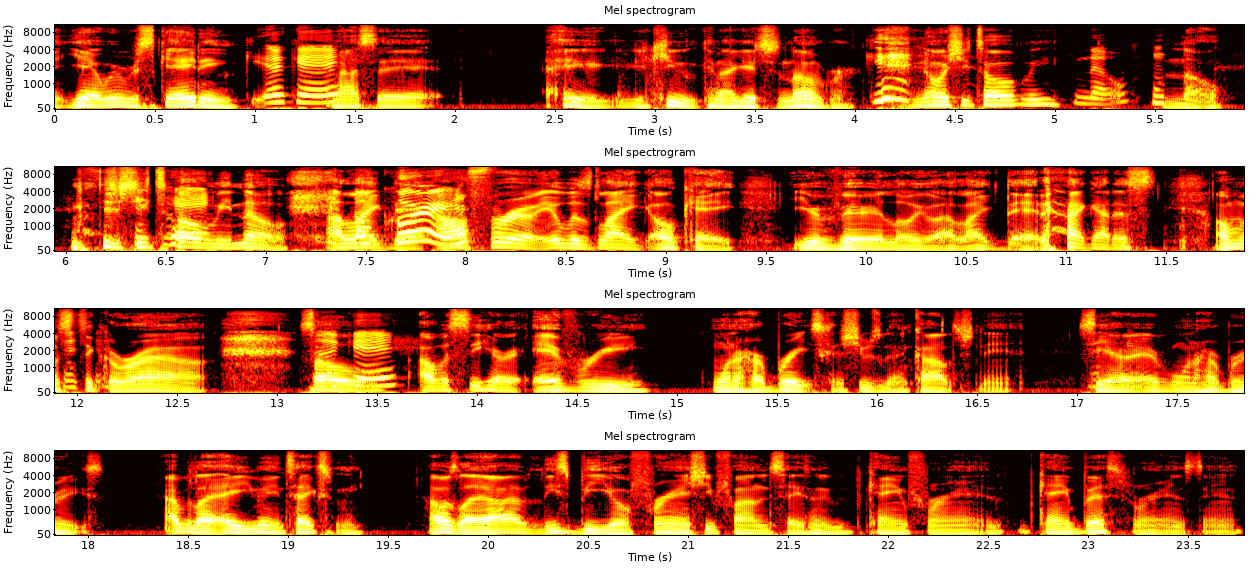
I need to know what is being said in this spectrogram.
and yeah, we were skating, okay. and I said, "Hey, you're cute. Can I get your number?" you know what she told me? no. No. she told me no. I like that. Oh, for real. It was like, okay, you're very loyal. I like that. I gotta. I'm gonna stick around. So Okay. I would see her every one of her breaks because she was going to college then. See her mm-hmm. every one of her breaks. I'd be like, hey, you ain't text me. I was like, I'll at least be your friend. She finally texted me. We became friends. We became best friends. Then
